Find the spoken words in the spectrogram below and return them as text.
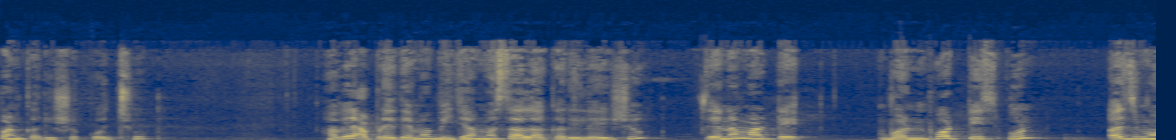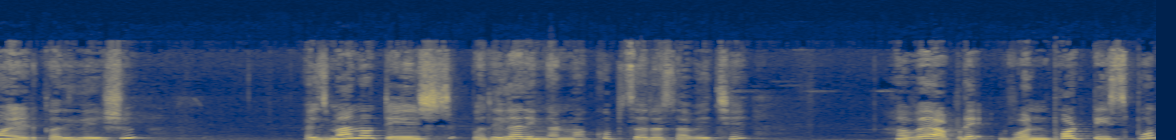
પણ કરી શકો છો. હવે આપણે તેમાં બીજા મસાલા કરી લઈશું. તેના માટે વન ફોર ટીસ્પૂન અજમો એડ કરી લઈશું. અજમાનો ટેસ્ટ ભરેલા રીંગણમાં ખૂબ સરસ આવે છે. હવે આપણે વન ફોર્થ ટીસ્પૂન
